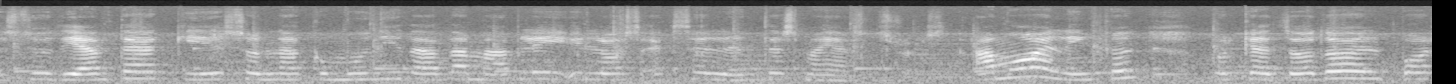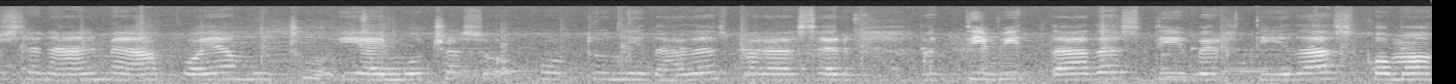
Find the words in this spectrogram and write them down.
estudiante aquí son la comunidad amable y los excelentes maestros. Amo a Lincoln porque todo el personal me apoya mucho y hay muchas oportunidades para hacer actividades divertidas como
